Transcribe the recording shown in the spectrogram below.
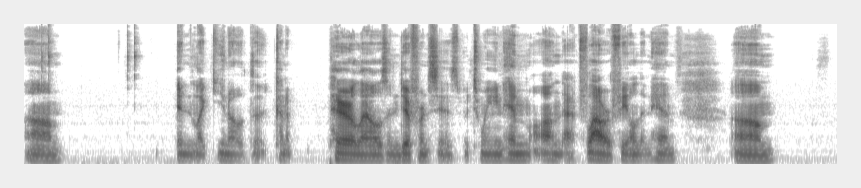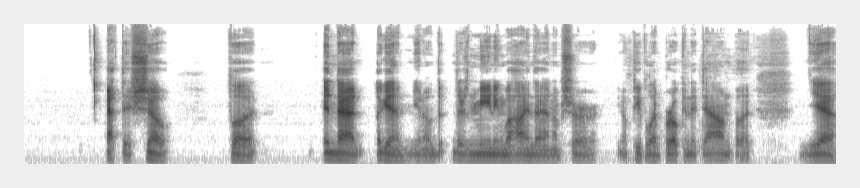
Um, and like, you know, the kind of parallels and differences between him on that flower field and him um, at this show. But in that, again, you know, th- there's meaning behind that. And I'm sure, you know, people have broken it down. But yeah,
